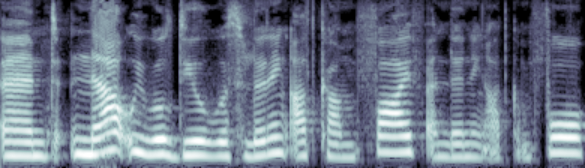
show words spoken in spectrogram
And now we will deal with Learning Outcome 5 and Learning Outcome 4,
